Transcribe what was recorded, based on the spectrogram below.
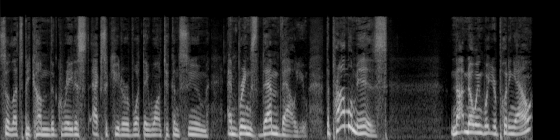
So let's become the greatest executor of what they want to consume and brings them value. The problem is not knowing what you're putting out.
